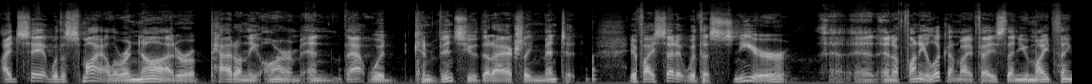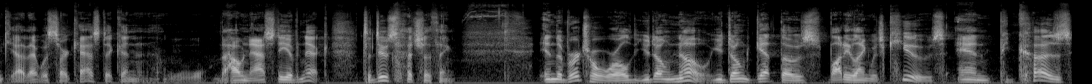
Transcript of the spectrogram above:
I'd say it with a smile or a nod or a pat on the arm, and that would convince you that I actually meant it. If I said it with a sneer uh, and, and, a funny look on my face, then you might think, yeah, that was sarcastic and how nasty of Nick to do such a thing. In the virtual world, you don't know. You don't get those body language cues. And because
